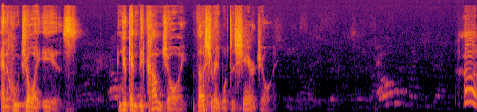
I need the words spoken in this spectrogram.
and who joy is. And you can become joy, thus, you're able to share joy. Huh.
